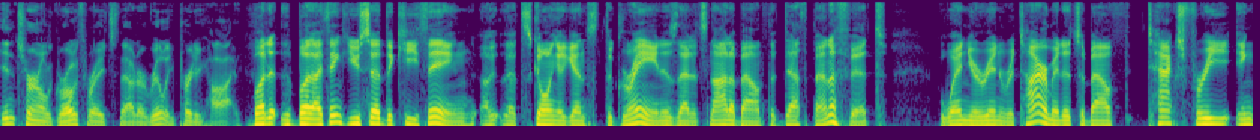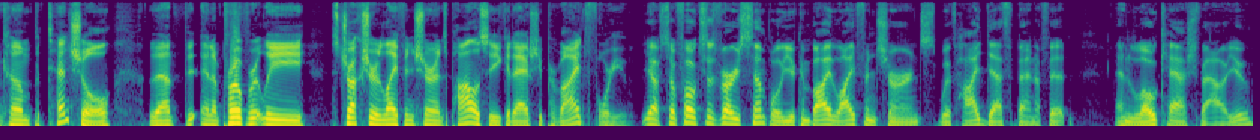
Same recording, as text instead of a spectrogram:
internal growth rates that are really pretty high. But but I think you said the key thing uh, that's going against the grain is that it's not about the death benefit when you're in retirement. It's about tax-free income potential that th- an appropriately structured life insurance policy could actually provide for you. Yeah, so folks, it's very simple. You can buy life insurance with high death benefit and low cash value.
